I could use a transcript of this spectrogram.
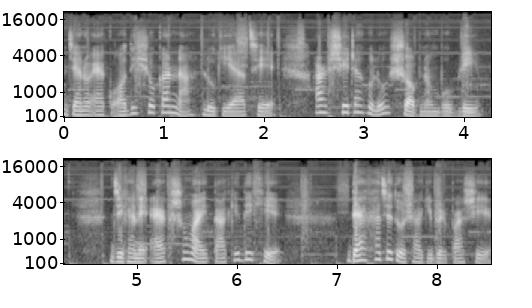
যেন এক অদৃশ্য কান্না লুকিয়ে আছে। আর সেটা হলো শবনম বুবলি। যেখানে একসময় তাকে দেখে দেখা যেত সাকিবের পাশে।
